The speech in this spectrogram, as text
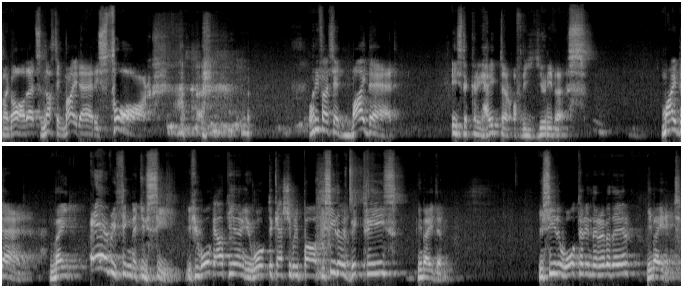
Like, oh, that's nothing. My dad is Thor. what if I said, my dad is the creator of the universe? My dad made everything that you see. If you walk out here and you walk to Cassiobury Park, you see those big trees? He made them. You see the water in the river there? He made it.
